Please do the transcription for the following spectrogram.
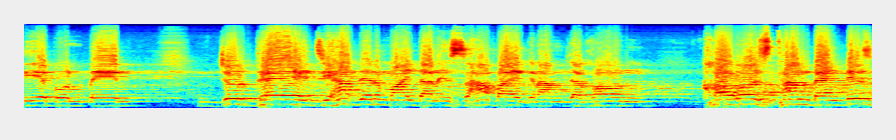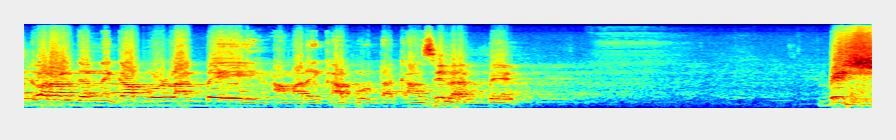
দিয়ে বলবেন, যুদ্ধে জিহাদের ময়দানে সাহাবায়ে গ্রাম যখন খবরস্থান ব্যান্ডেজ করার জন্য কাপড় লাগবে, আমার এই কাপড়টা কাজে লাগবে। বিশ্ব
